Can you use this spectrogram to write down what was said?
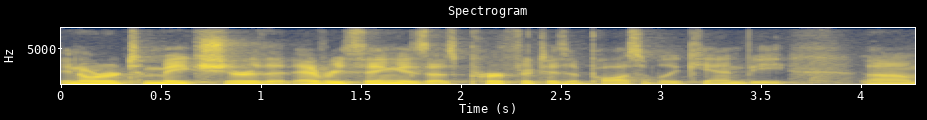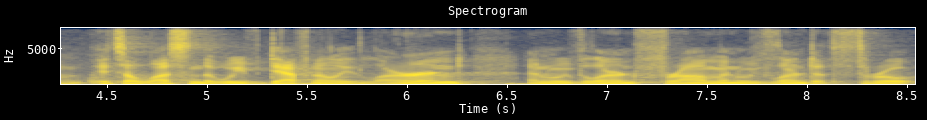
in order to make sure that everything is as perfect as it possibly can be. Um, it's a lesson that we've definitely learned and we've learned from, and we've learned to throw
